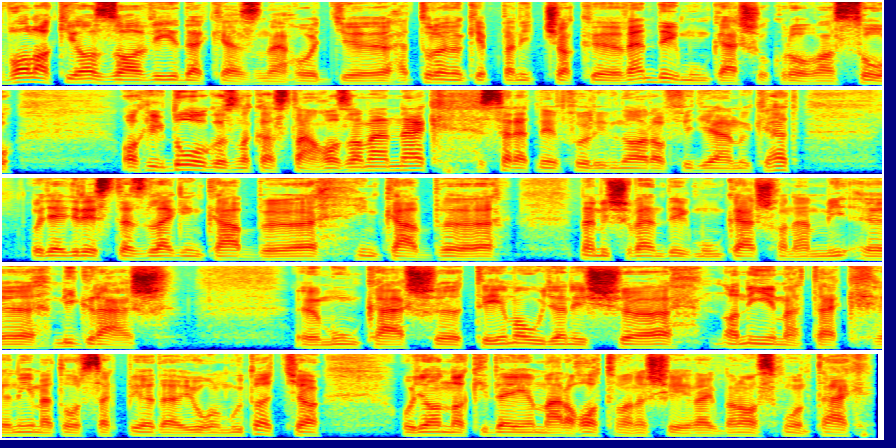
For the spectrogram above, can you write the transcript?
valaki azzal védekezne, hogy hát tulajdonképpen itt csak vendégmunkásokról van szó, akik dolgoznak, aztán hazamennek, szeretném fölhívni arra a figyelmüket, hogy egyrészt ez leginkább inkább nem is vendégmunkás, hanem migráns munkás téma, ugyanis a németek, Németország például jól mutatja, hogy annak idején már a 60-as években azt mondták,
